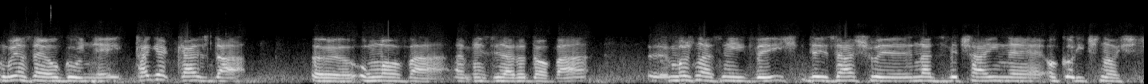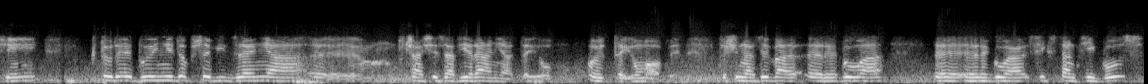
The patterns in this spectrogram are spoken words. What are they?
mówiąc najogólniej, tak jak każda e, umowa międzynarodowa, e, można z niej wyjść, gdy zaszły nadzwyczajne okoliczności, które były nie do przewidzenia e, w czasie zawierania tej umowy. tej umowy. To się nazywa reguła, e, reguła Sixtantibus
